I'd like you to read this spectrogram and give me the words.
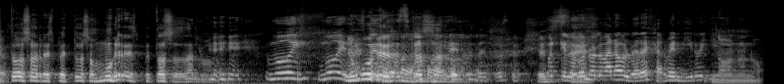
afectuoso, respetuoso, muy respetuoso, salud. Muy, muy, Muy respetuoso. Este- Porque luego no lo van a volver a dejar venir, oye. No, no, no.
